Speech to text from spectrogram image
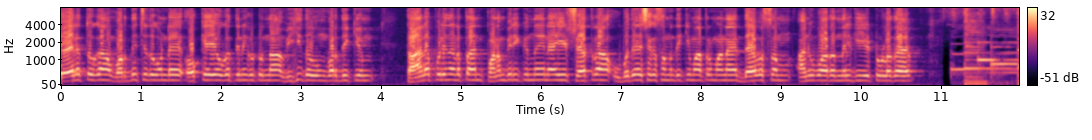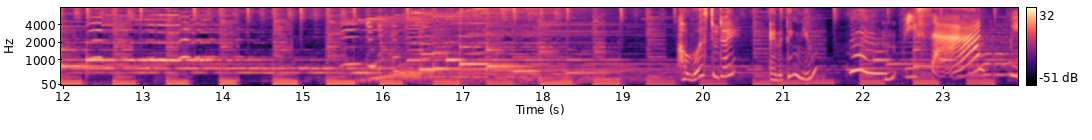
ലേലത്തുക വർദ്ധിച്ചതുകൊണ്ട് ഒക്കെ യോഗത്തിന് കിട്ടുന്ന വിഹിതവും വർദ്ധിക്കും. താലപ്പൊലി നടത്താൻ പണം പിരിക്കുന്നതിനായി ക്ഷേത്ര ഉപദേശക സമിതിക്ക് മാത്രമാണ് ദേവസ്വം അനുവാദം നൽകിയിട്ടുള്ളത്. How was today? Anything new? We sang, we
